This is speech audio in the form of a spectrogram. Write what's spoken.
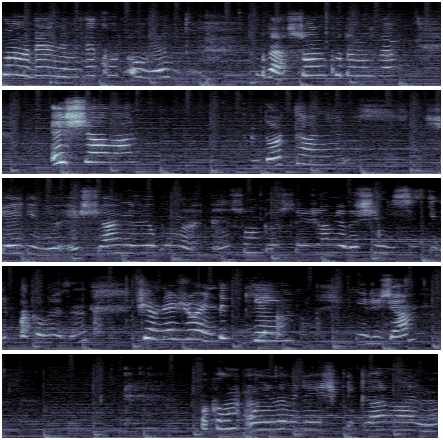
Bunu denediğimizde kod oluyor. Bu da son kodumuzda eşyalar dört tane şey geliyor, eşya geliyor. Bunları en son göstereceğim ya da şimdi siz gidip bakabilirsiniz. Şimdi join the game gireceğim. Bakalım oyunda bir değişiklikler var mı?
